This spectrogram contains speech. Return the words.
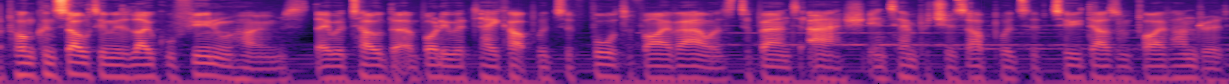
Upon consulting with local funeral homes, they were told that a body would take upwards of four to five hours to burn to ash in temperatures upwards of 2,500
